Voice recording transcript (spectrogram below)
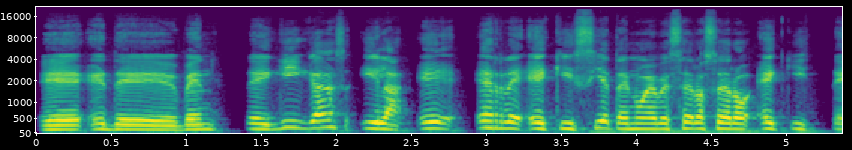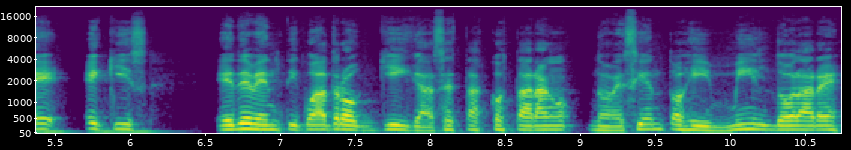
eh, de 20 GB y la RX 7900 XTX de 24 GB. Estas costarán 900 y 1000 dólares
